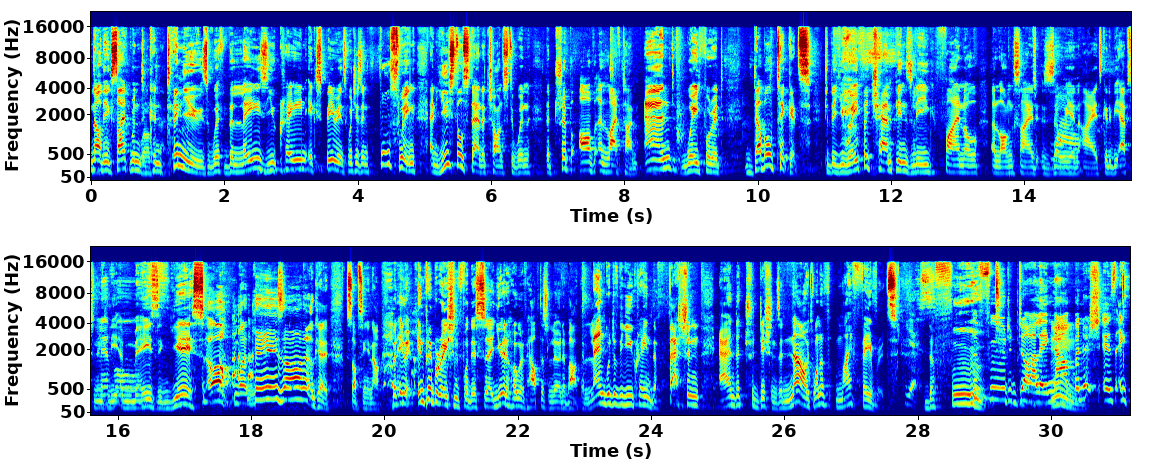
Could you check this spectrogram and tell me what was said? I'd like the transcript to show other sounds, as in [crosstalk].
Now, the excitement well continues with the Lay's Ukraine experience, which is in full swing, and you still stand a chance to win the trip of a lifetime. And wait for it, double tickets to the UEFA Champions League final alongside Zoe wow. and I. It's going to be absolutely Levels. amazing. Yes. Oh, my [laughs] days are... Okay, stop singing now. But anyway, in preparation for this, uh, you at home have helped us learn about the language of the Ukraine, the fashion, and the traditions. And now it's one of my favorites. Yes. The food. The food, darling. Mm. Now, banush is a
